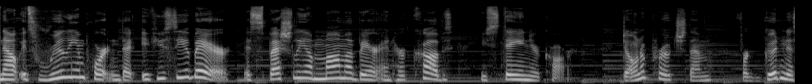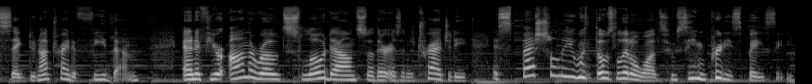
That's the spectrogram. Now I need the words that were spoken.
Now, it's really important that if you see a bear, especially a mama bear and her cubs, you stay in your car. Don't approach them. For goodness sake, do not try to feed them. And if you're on the road, slow down so there isn't a tragedy, especially with those little ones who seem pretty spacey.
